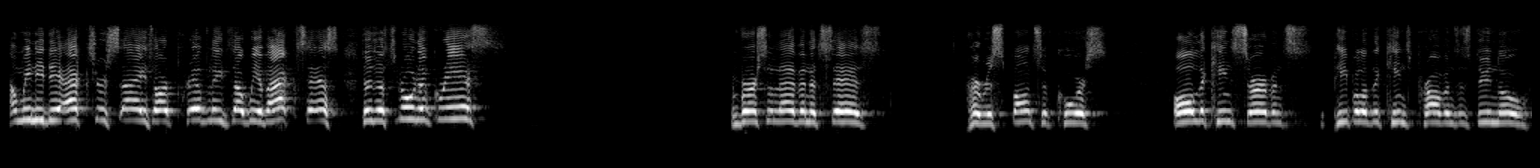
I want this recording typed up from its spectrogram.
And we need to exercise our privilege that we have access to the throne of grace. In verse 11 it says, her response, of course, all the king's servants, people of the king's provinces do know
